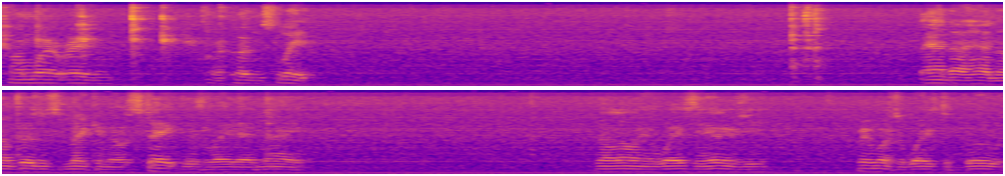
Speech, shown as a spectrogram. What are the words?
somewhere Reagan, I couldn't sleep. And I had no business making no steak this late at night. Not only a waste of energy, pretty much a waste of food.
